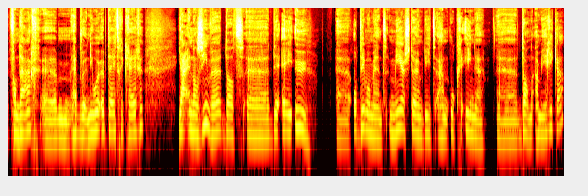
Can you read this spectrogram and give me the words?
vandaag ehm, hebben we een nieuwe update gekregen. Ja, en dan zien we dat de EU op dit moment meer steun biedt aan Oekraïne dan Amerika.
